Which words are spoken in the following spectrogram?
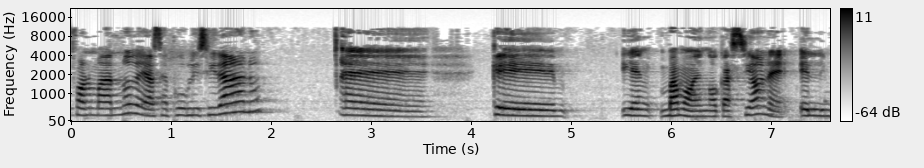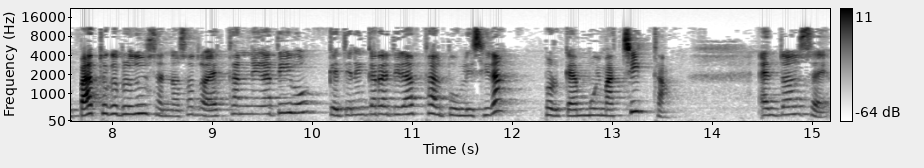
formas, ¿no? De hacer publicidad, ¿no? Eh, que y en, vamos, en ocasiones el impacto que produce en nosotros es tan negativo que tienen que retirar tal publicidad porque es muy machista. Entonces,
